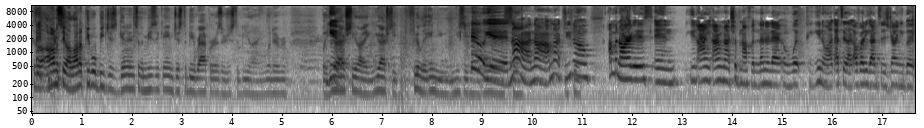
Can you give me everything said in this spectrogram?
Because uh, honestly, a lot of people be just getting into the music game just to be rappers or just to be like whatever. But you actually like you actually feel it in you. Music. Hell yeah. so- Nah, nah. I'm not, you know, I'm an artist and you know, I, I'm not tripping off of none of that and what, you know, like I said, like I've already gotten to this journey, but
